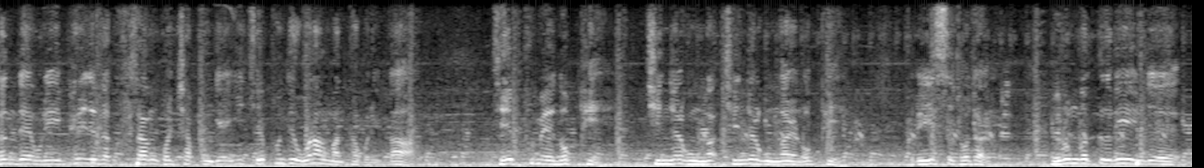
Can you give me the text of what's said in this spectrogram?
근데 우리 편의점에서 가장 골치 아픈 게 이 제품들이 워낙 많다 보니까 제품의 높이, 진열 공간, 진열 공간의 높이, 레이스 조절 이런 것들이 이제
